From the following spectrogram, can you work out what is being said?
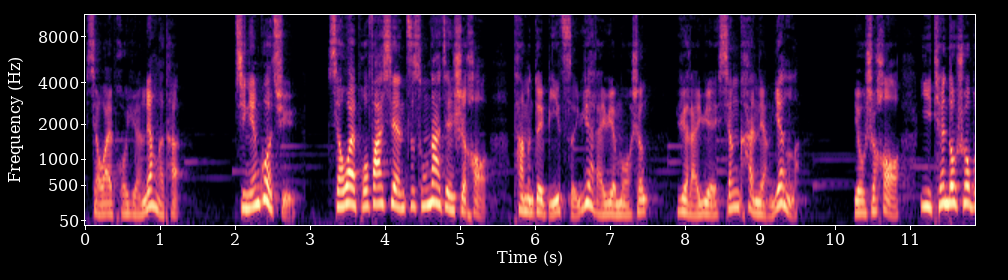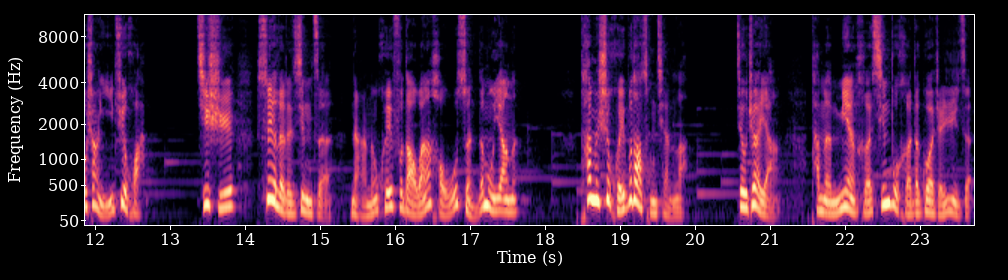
小外婆原谅了他。几年过去，小外婆发现，自从那件事后，他们对彼此越来越陌生，越来越相看两厌了。有时候一天都说不上一句话。其实碎了的镜子哪能恢复到完好无损的模样呢？他们是回不到从前了。就这样，他们面和心不和的过着日子。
